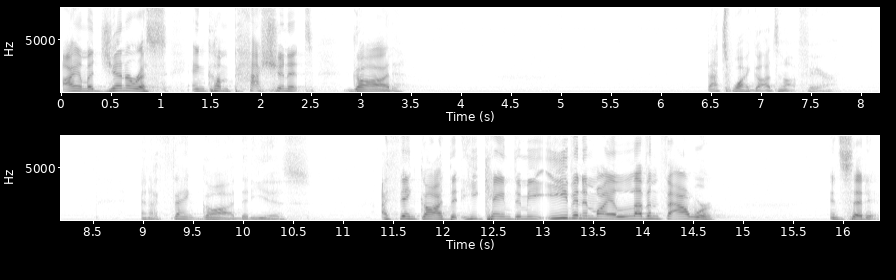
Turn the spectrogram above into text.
I am a generous and compassionate God. That's why God's not fair. And I thank God that He is. I thank God that He came to me even in my 11th hour and said,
